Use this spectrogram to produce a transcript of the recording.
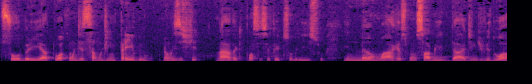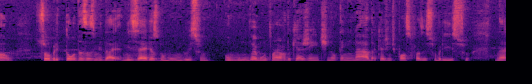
sobre a tua condição de emprego. Não existe nada que possa ser feito sobre isso. E não há responsabilidade individual sobre todas as misérias do mundo. Isso, o mundo é muito maior do que a gente. Não tem nada que a gente possa fazer sobre isso. Né?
